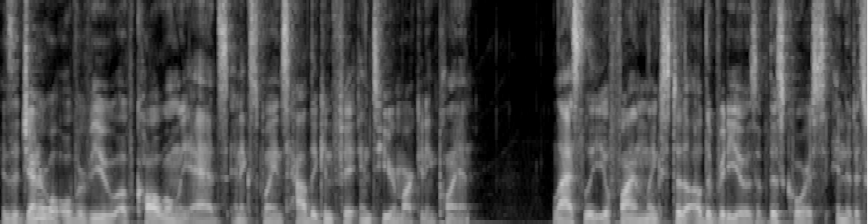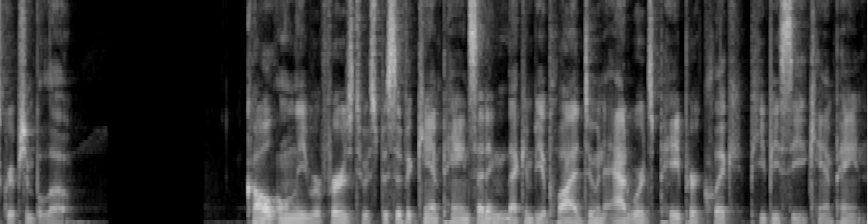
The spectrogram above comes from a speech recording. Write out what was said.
is a general overview of call-only ads and explains how they can fit into your marketing plan. Lastly, you'll find links to the other videos of this course in the description below. Call only refers to a specific campaign setting that can be applied to an AdWords pay-per-click PPC campaign.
